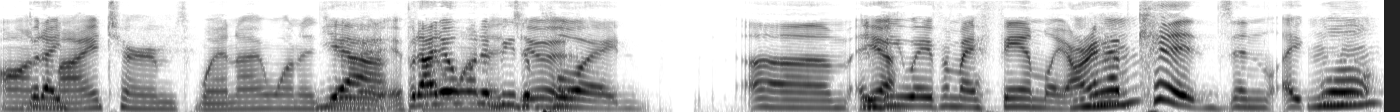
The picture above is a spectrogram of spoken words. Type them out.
On but I, my terms, when I want to do yeah, it. if but I don't want to be deployed um, and Yeah. be away from my family. Or I have Mhm. kids, and like, well,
